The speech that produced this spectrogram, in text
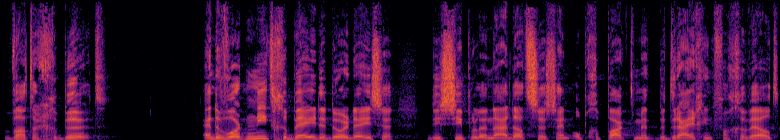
wat er gebeurt. En er wordt niet gebeden door deze discipelen nadat ze zijn opgepakt met bedreiging van geweld.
